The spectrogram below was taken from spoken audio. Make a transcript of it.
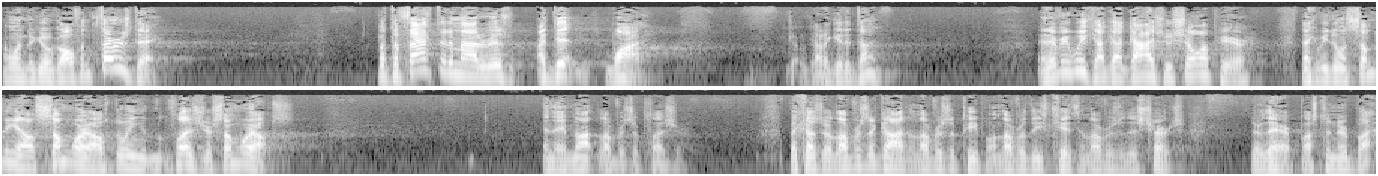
I wanted to go golfing Thursday. But the fact of the matter is, I didn't. Why? Got to get it done. And every week I got guys who show up here that can be doing something else, somewhere else, doing pleasure somewhere else. And they're not lovers of pleasure. Because they're lovers of God and lovers of people and lovers of these kids and lovers of this church. They're there, busting their butt.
